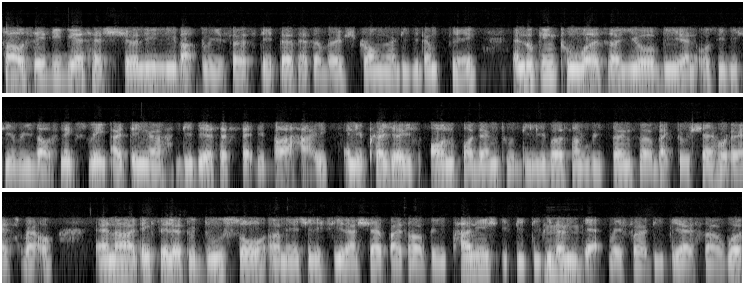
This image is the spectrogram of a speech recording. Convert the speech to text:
So I would say DBS has surely lived up to its uh, status as a very strong uh, dividend play. And looking towards uh, UOB and OCBC results next week, I think uh, DBS has set the bar high, and the pressure is on for them to deliver some returns uh, back to shareholders as well. And uh, I think failure to do so uh, may actually see that share price of being punished if the dividend mm. gap with uh, DBS uh, were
